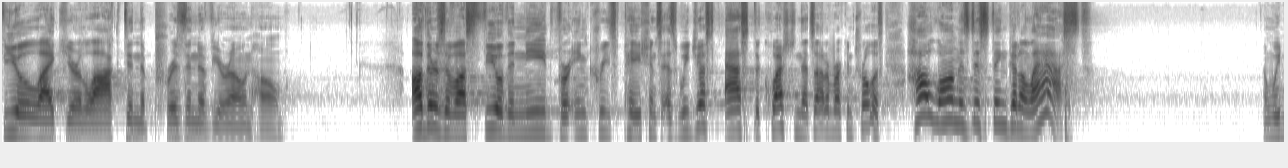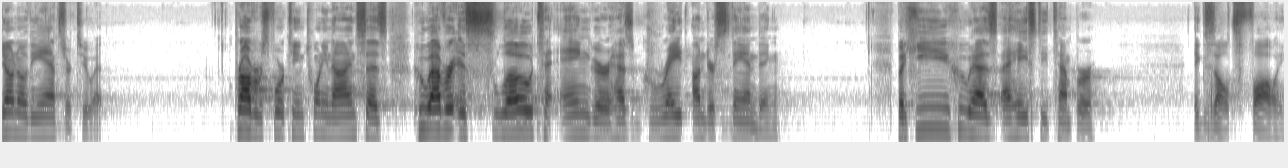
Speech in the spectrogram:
feel like you're locked in the prison of your own home. Others of us feel the need for increased patience as we just ask the question that's out of our control is how long is this thing going to last? And we don't know the answer to it. Proverbs 14 29 says, Whoever is slow to anger has great understanding but he who has a hasty temper exalts folly.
